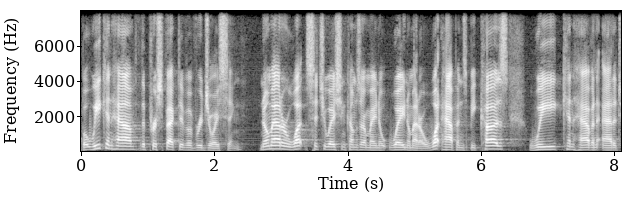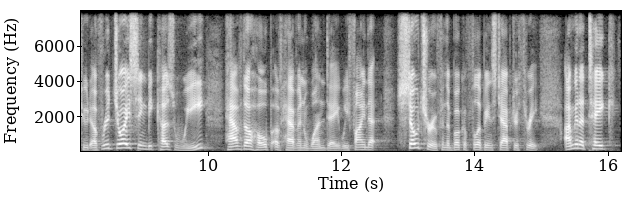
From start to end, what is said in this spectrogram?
but we can have the perspective of rejoicing. No matter what situation comes our way, no matter what happens, because we can have an attitude of rejoicing because we have the hope of heaven one day. We find that so true from the book of Philippians, chapter 3. I'm going to take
